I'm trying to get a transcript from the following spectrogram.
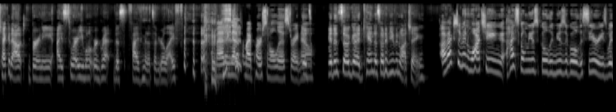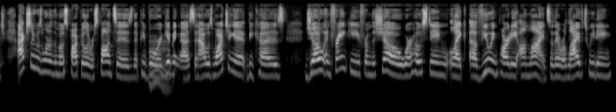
Check it out, BURN-E. I swear you won't regret this five minutes of your life. I'm adding that to my personal list right now. It's- it is so good. Candace, what have you been watching? I've actually been watching High School Musical, the musical, the series, which actually was one of the most popular responses that people were Mm. giving us. And I was watching it because Joe and Frankie from the show were hosting like a viewing party online. So they were live tweeting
